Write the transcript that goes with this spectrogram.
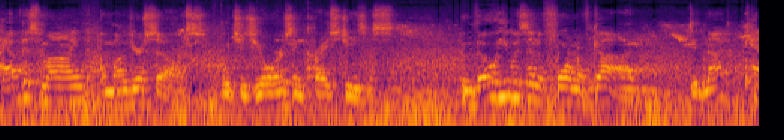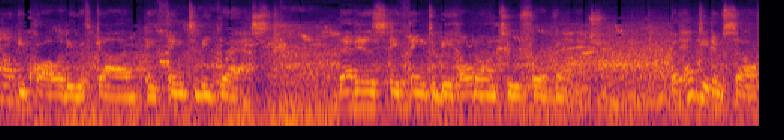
Have this mind among yourselves, which is yours in Christ Jesus, who, though he was in the form of God, did not count equality with God a thing to be grasped, that is, a thing to be held on to for advantage, but emptied himself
